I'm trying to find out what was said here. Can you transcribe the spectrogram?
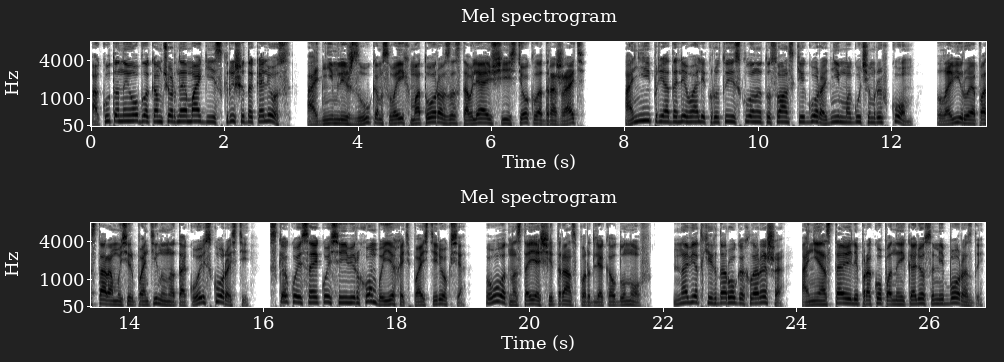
окутанные облаком черной магии с крыши до колес, одним лишь звуком своих моторов заставляющие стекла дрожать. Они преодолевали крутые склоны Тусуанских гор одним могучим рывком, лавируя по старому серпантину на такой скорости, с какой Сайкоси и верхом бы ехать поостерегся. Вот настоящий транспорт для колдунов. На ветхих дорогах Лареша они оставили прокопанные колесами борозды,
